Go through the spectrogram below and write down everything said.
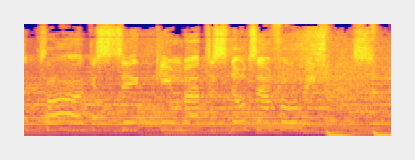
The clock is ticking, but there's no time for regrets.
